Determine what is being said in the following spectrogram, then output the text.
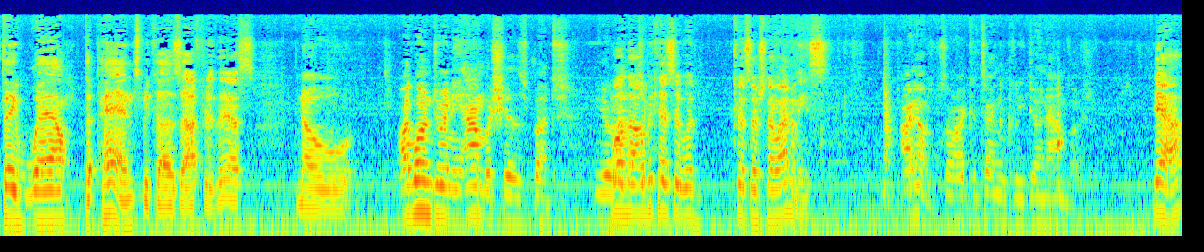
they, well, depends because after this, no. I won't do any ambushes, but you'll Well, no, to- because it would, because there's no enemies. I know, so I could technically do an ambush. Yeah.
